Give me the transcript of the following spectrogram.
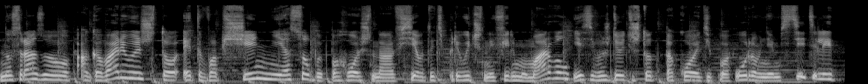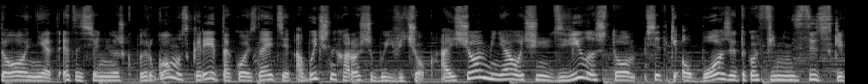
Но сразу оговариваю, что это вообще не особо похож на все вот эти привычные фильмы Марвел. Если вы ждете что-то такое, типа, уровня Мстителей, то нет, это все немножко по-другому по-другому, скорее такой, знаете, обычный хороший боевичок. А еще меня очень удивило, что все таки о боже, такой феминистический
